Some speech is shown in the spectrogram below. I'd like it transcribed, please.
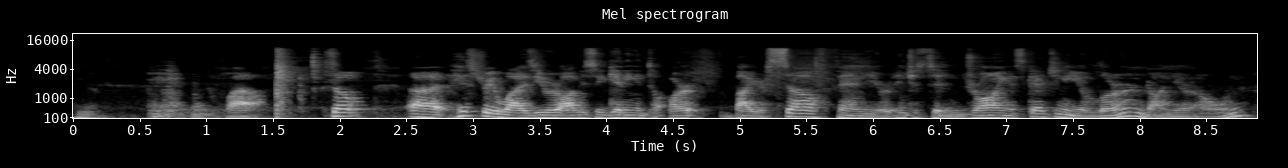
Yeah. Wow. So, uh, history wise, you were obviously getting into art by yourself and you're interested in drawing and sketching and you learned on your own.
